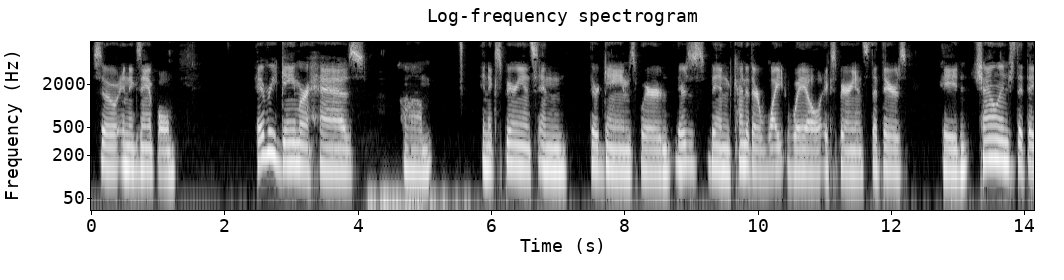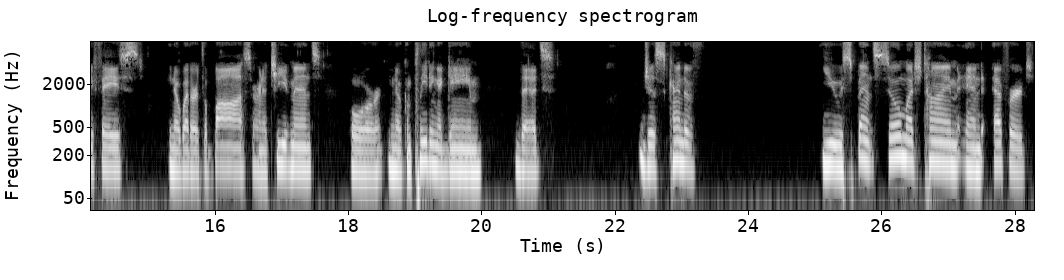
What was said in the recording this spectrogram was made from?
so an example. Every gamer has um, an experience in their games where there's been kind of their white whale experience that there's a challenge that they faced, you know, whether it's a boss or an achievement or, you know, completing a game that just kind of you spent so much time and effort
